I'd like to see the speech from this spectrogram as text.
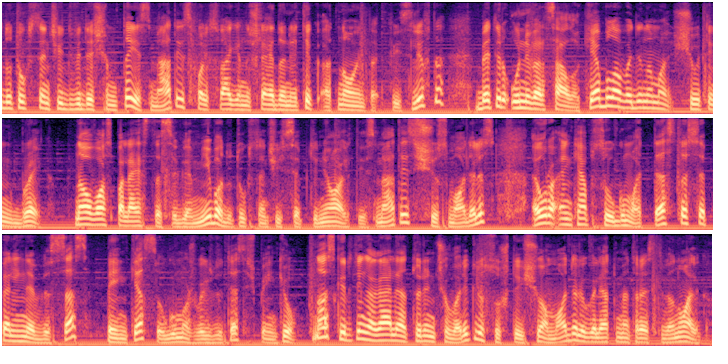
2020 metais Volkswagen išleido ne tik atnaujintą faceliftą, bet ir universalų kėbulą vadinamą Shooting Brake. Na, o vos paleistas į gamybą 2017 metais šis modelis Euro NCAP saugumo testuose pelnė visas penkias saugumo žvaigždutes iš penkių. Na, skirtingą galę turinčių variklių su štai šiuo modeliu galėtumėte rasti 11.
